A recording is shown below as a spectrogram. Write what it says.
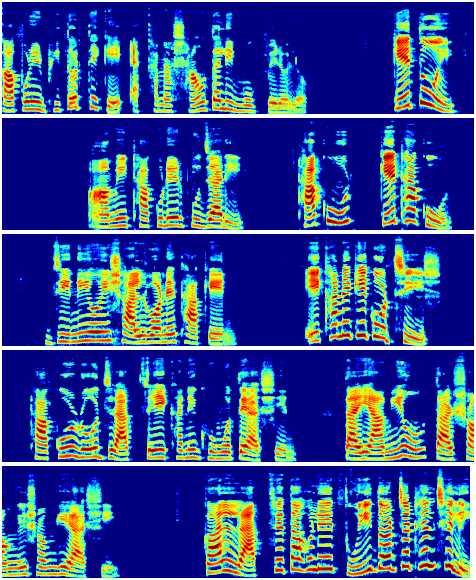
কাপড়ের ভিতর থেকে একখানা সাঁওতালি মুখ বেরোলো। কে তুই? আমি ঠাকুরের পূজারি। ঠাকুর? কে ঠাকুর? যিনি ওই শালবনে থাকেন। এখানে কি করছিস? ঠাকুর রোজ রাত্রে এখানে ঘুমোতে আসেন, তাই আমিও তার সঙ্গে সঙ্গে আসি। কাল রাত্রে তাহলে তুই দরজা ঠেলছিলি?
